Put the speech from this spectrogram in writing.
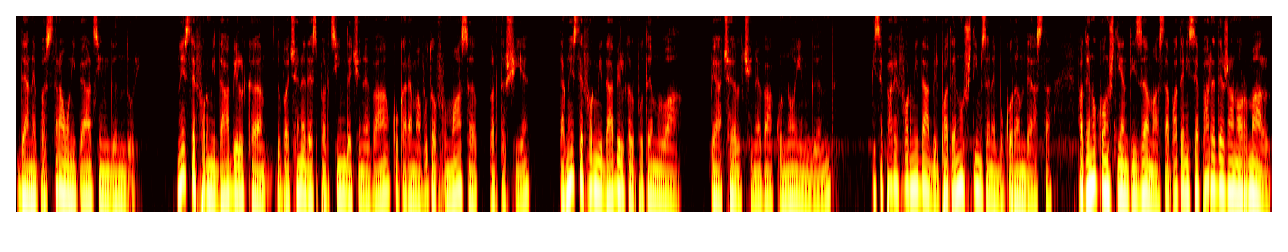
de a ne păstra unii pe alții în gânduri. Nu este formidabil că după ce ne despărțim de cineva cu care am avut o frumoasă părtășie, dar nu este formidabil că îl putem lua pe acel cineva cu noi în gând? Mi se pare formidabil, poate nu știm să ne bucurăm de asta, poate nu conștientizăm asta, poate ni se pare deja normal,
